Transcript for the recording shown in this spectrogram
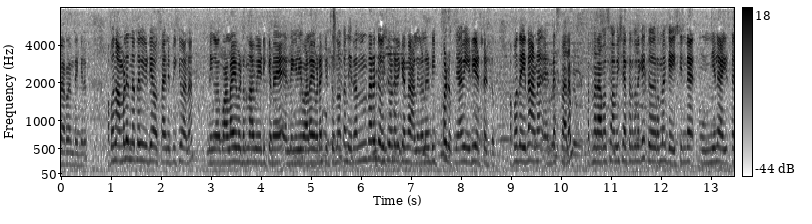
നിറം എന്തെങ്കിലും. അപ്പോൾ നമ്മൾ ഇന്നത്തെ വീഡിയോ അവസാനിപ്പിക്കുവാണ്. നിങ്ങൾ വള എവിടെ നിന്നാണ് മേടിക്കണേ? അല്ലെങ്കിൽ ഈ വള എവിടെ കിട്ടും എന്നൊക്കെ നിരന്തരം ചോദിച്ചുകൊണ്ടിരിക്കുന്ന ആളുകളുണ്ട് ഇപ്പോഴും. ഞാൻ വീഡിയോ ഇട്ടിട്ടും. അപ്പോൾ ഇതാണ് എന്റെ സ്ഥലം. പത്മനാഭസ്വാമി ക്ഷേത്രത്തിലേക്ക് കയറുന്ന ഗേറ്റിന്റെ മുന്നിലായിട്ട്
